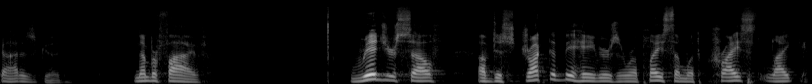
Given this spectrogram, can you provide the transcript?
God is good. Number five, rid yourself of destructive behaviors and replace them with Christ like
